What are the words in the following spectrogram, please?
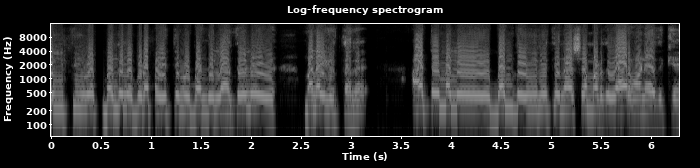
ಈ ಇವತ್ತು ಬಂದಿಲ್ಲ ಬಿಡಪ್ಪ ಈ ತಿಂಗಳು ಬಂದಿಲ್ಲ ಅಂತ ಹೇಳಿ ಮನೆಗಿರ್ತಾರೆ. ಆ ಟೈಮಲ್ಲಿ ಬಂದು ಈ ರೀತಿ ನಾಶ ಮಾಡಿದ್ರೆ ಯಾರು ಹೊಣೆ ಅದಕ್ಕೆ?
